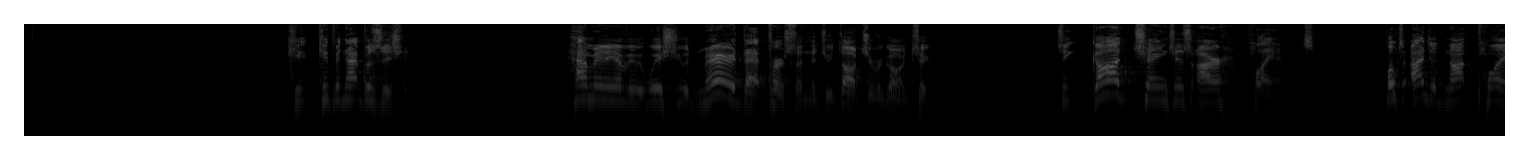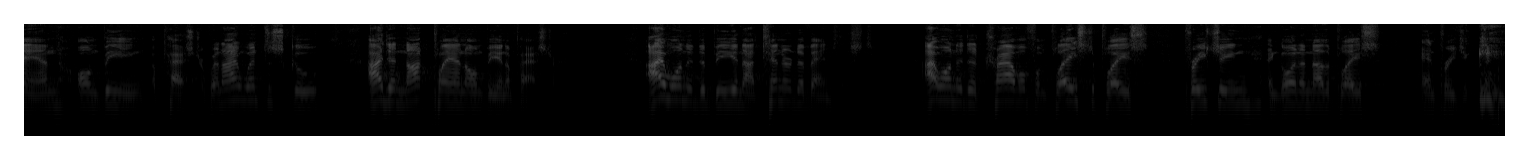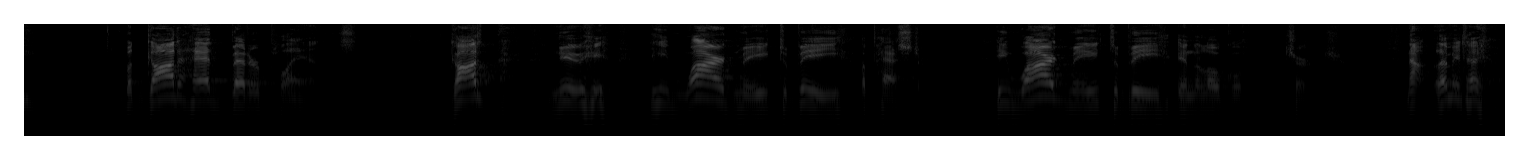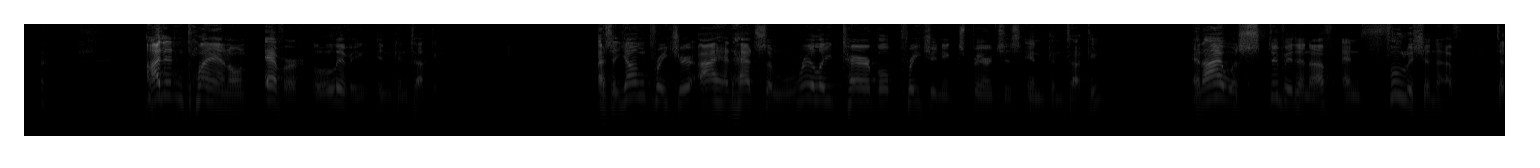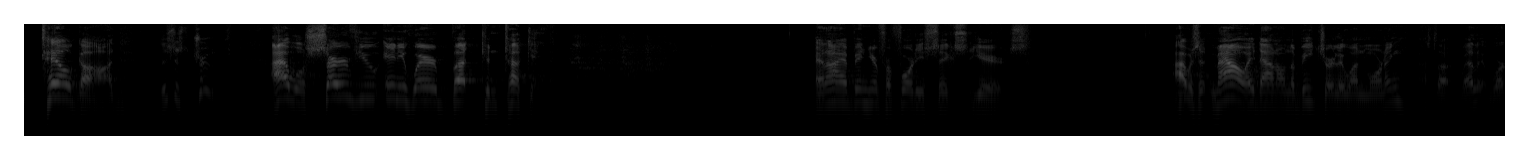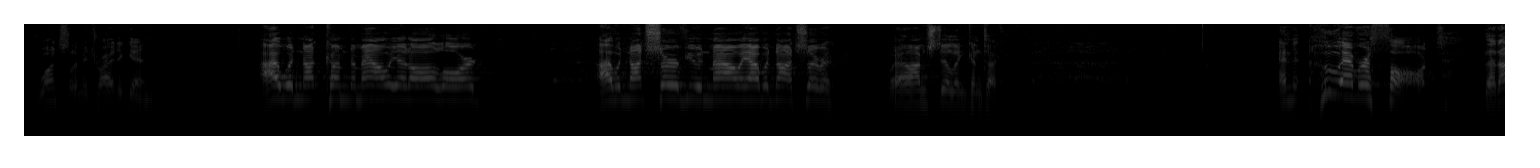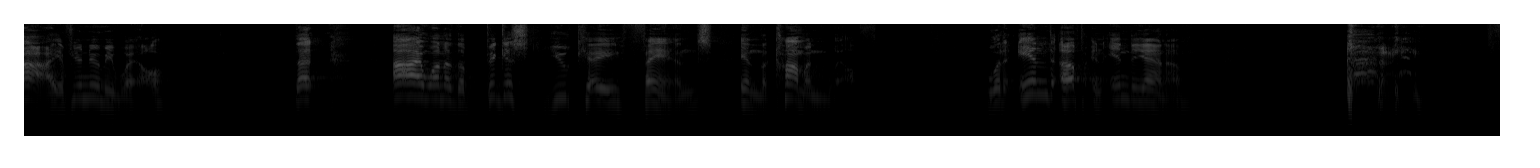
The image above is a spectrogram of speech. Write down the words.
Keep, keep in that position. How many of you wish you had married that person that you thought you were going to? See, God changes our plans. Folks, I did not plan on being a pastor. When I went to school, I did not plan on being a pastor. I wanted to be an itinerant evangelist. I wanted to travel from place to place preaching and going to another place and preaching. but God had better plans. God knew He, he wired me to be a pastor, He wired me to be in the local church. Now, let me tell you, I didn't plan on ever living in Kentucky. As a young preacher, I had had some really terrible preaching experiences in Kentucky. And I was stupid enough and foolish enough to tell God, this is truth. I will serve you anywhere but Kentucky. And I have been here for 46 years. I was at Maui down on the beach early one morning. I thought, well, it worked once, let me try it again. I would not come to Maui at all, Lord. I would not serve you in Maui. I would not serve it. Well, I'm still in Kentucky. And whoever thought that I, if you knew me well, that I, one of the biggest UK fans in the Commonwealth, would end up in Indiana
